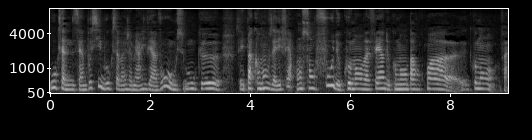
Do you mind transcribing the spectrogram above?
ou que c'est impossible, ou que ça va jamais arriver à vous, ou, que vous savez pas comment vous allez faire. On s'en fout de comment on va faire, de comment, pourquoi, euh, comment, enfin.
